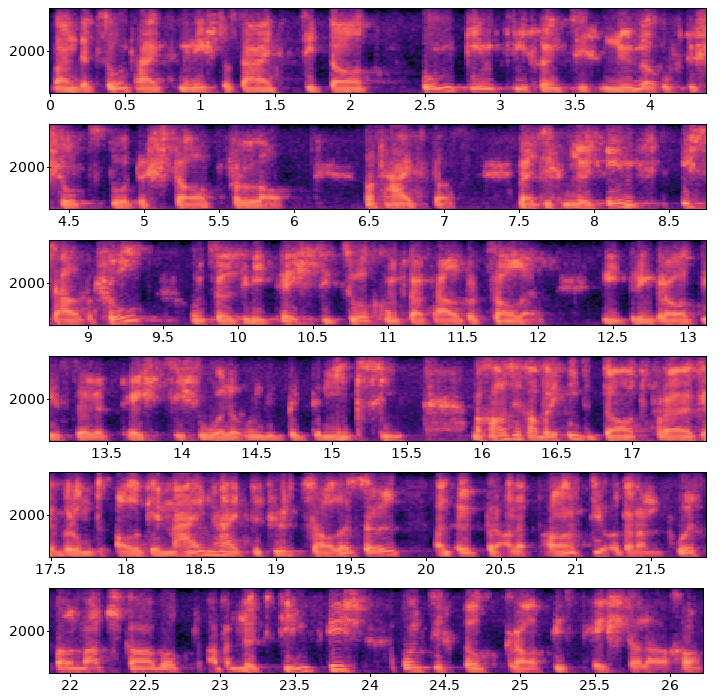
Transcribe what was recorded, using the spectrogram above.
Wenn der Gesundheitsminister sagt, Zitat, Ungeimpfte können sich nicht mehr auf den Schutz durch den Staat verlassen. Was heißt das? Wer sich nicht impft, ist selber schuld und soll seine Tests in Zukunft auch selber zahlen. Weiterhin gratis sollen Tests in Schulen und im Betrieb sein. Man kann sich aber in der Tat fragen, warum die Allgemeinheit dafür zahlen soll, wenn jemand an eine Party oder an einen Fußballmatch gehen will, aber nicht geimpft ist und sich doch gratis testen lassen kann.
